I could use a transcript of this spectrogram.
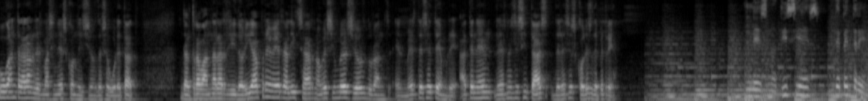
pugui entrar en les màximes condicions de seguretat. D'altra banda, la regidoria prevé realitzar noves inversions durant el mes de setembre, atenent les necessitats de les escoles de Petrer. Les notícies de Petrer.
